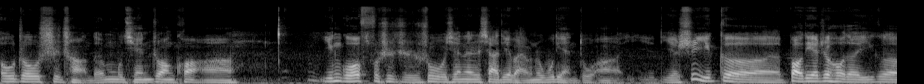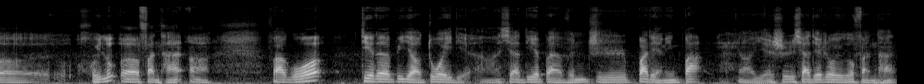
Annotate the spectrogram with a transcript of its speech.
欧洲市场的目前状况啊。英国富时指数现在是下跌百分之五点多啊，也也是一个暴跌之后的一个回落呃反弹啊。法国跌的比较多一点啊，下跌百分之八点零八啊，也是下跌之后有个反弹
